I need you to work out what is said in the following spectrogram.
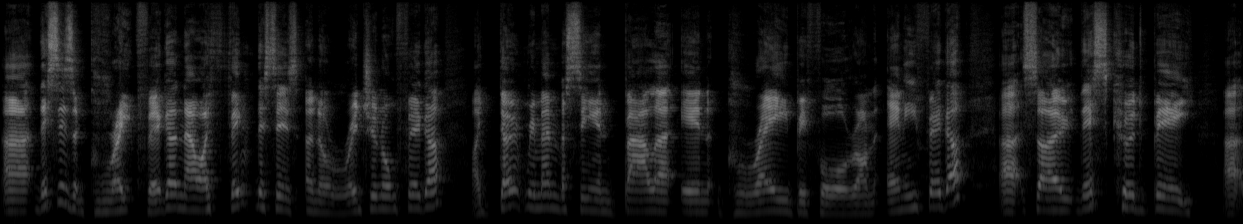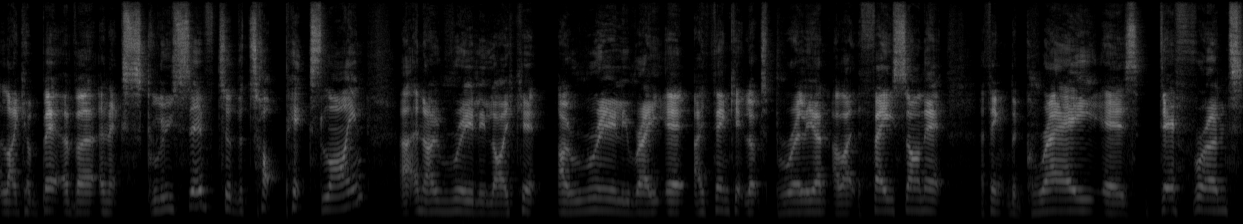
Uh, this is a great figure. Now, I think this is an original figure. I don't remember seeing Balor in grey before on any figure. Uh, so this could be uh, like a bit of a, an exclusive to the top picks line. Uh, and I really like it. I really rate it. I think it looks brilliant. I like the face on it. I think the grey is different.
